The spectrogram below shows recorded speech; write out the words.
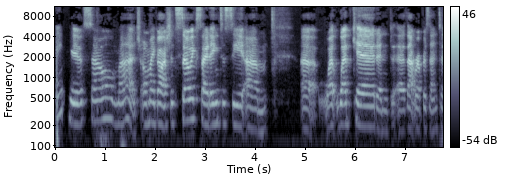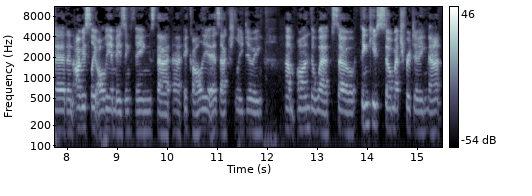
Thank you so much. Oh my gosh, it's so exciting to see um, uh, WebKit and uh, that represented, and obviously all the amazing things that uh, Igalia is actually doing um, on the web. So thank you so much for doing that.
